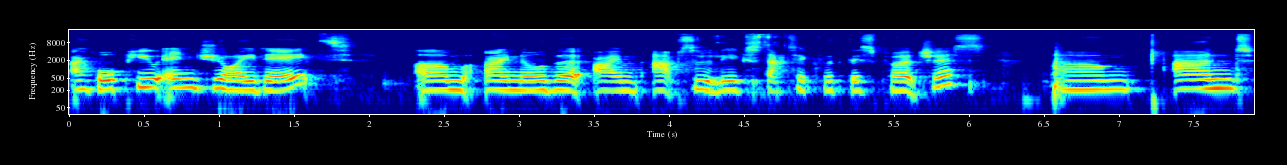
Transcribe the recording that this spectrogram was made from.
I hope you enjoyed it. Um, I know that I'm absolutely ecstatic with this purchase. Um, and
